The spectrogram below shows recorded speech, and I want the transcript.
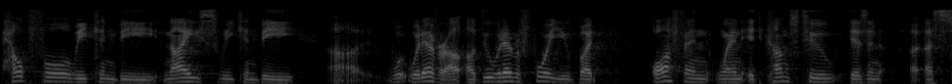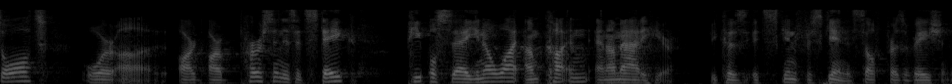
helpful, we can be nice, we can be whatever. I'll, do whatever for you, but often when it comes to there's an assault or uh, our, person is at stake, people say, you know what, I'm cutting and I'm out of here because it's skin for skin, it's self preservation.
